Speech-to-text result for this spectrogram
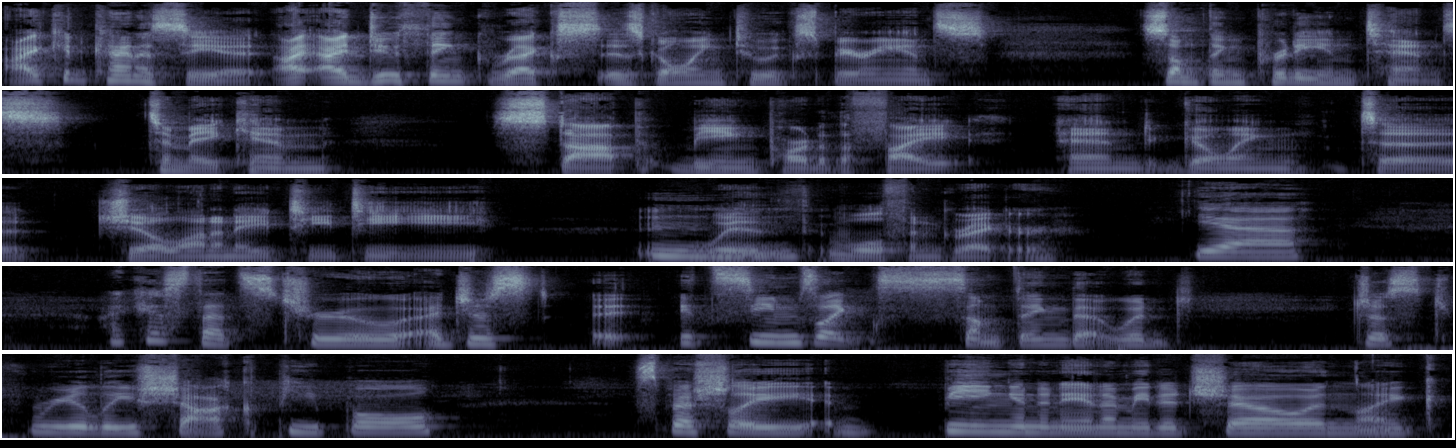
I could kind of see it. I, I do think Rex is going to experience something pretty intense to make him stop being part of the fight and going to chill on an ATTE Mhm. with Wolffe and Gregor. Yeah. I guess that's true. I just it, it seems like something that would just really shock people, especially being in an animated show and like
